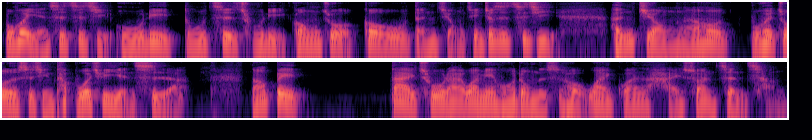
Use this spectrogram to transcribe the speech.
不会掩饰自己无力独自处理工作、购物等窘境，就是自己很囧，然后不会做的事情，他不会去掩饰啊。然后被带出来外面活动的时候，外观还算正常。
